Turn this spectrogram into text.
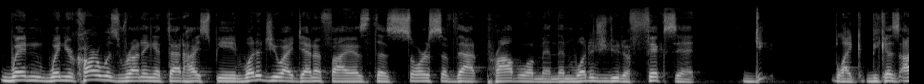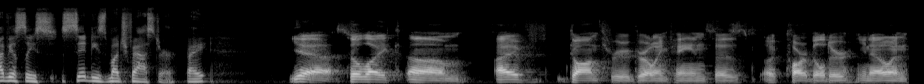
when when your car was running at that high speed, what did you identify as the source of that problem, and then what did you do to fix it? Like because obviously Sydney's much faster, right? Yeah, so like um, I've gone through growing pains as a car builder, you know, and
